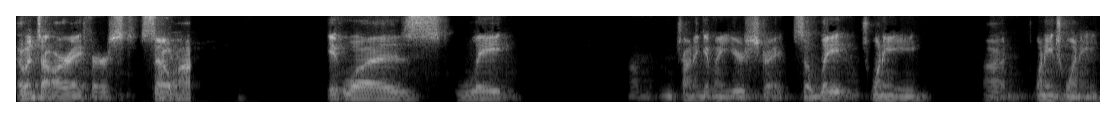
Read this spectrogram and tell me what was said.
I went to RA first. So Okay. It was late. Um, I'm trying to get my years straight. So late 20, uh, 2020.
